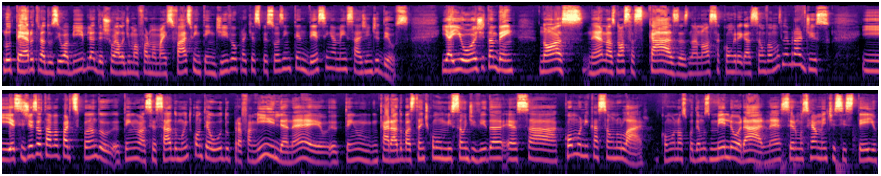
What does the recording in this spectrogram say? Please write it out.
Lutero traduziu a Bíblia, deixou ela de uma forma mais fácil e entendível para que as pessoas entendessem a mensagem de Deus. E aí hoje também nós, né, nas nossas casas, na nossa congregação, vamos lembrar disso. E esses dias eu estava participando, eu tenho acessado muito conteúdo para a família, né? Eu, eu, tenho encarado bastante como missão de vida essa comunicação no lar, como nós podemos melhorar, né? Sermos realmente esse esteio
